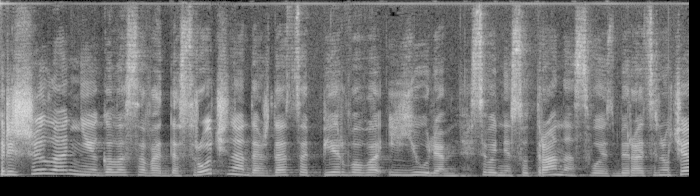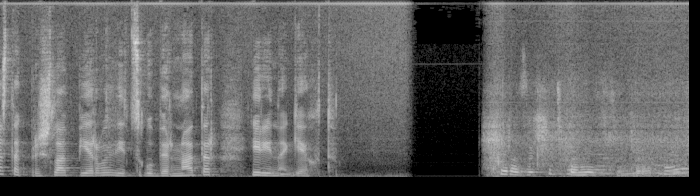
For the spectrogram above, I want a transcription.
Решила не голосовать досрочно, а дождаться 1 июля. Сегодня с утра на свой избирательный участок пришла первый вице-губернатор Ирина Гехт. Разрешите померить температуру?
